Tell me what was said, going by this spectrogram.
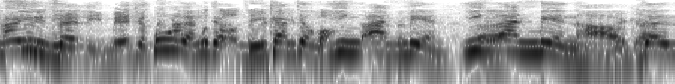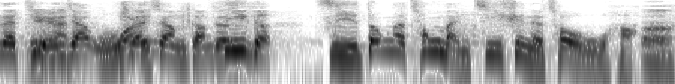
参与在里面就不能这样。你看这种阴暗面，阴暗面哈，在在替人家无限上纲。第一个，子东啊，充满资讯的错误哈。嗯。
